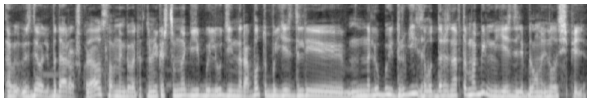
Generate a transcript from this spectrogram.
сделали бы дорожку, да, условно говоря, то мне кажется, многие бы люди на работу бы ездили на любые другие заводы, даже на автомобиль не ездили бы на велосипеде.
